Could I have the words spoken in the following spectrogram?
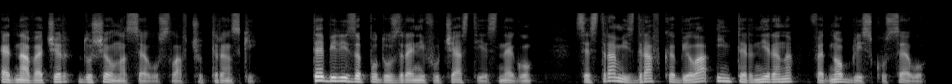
Една вечер дошъл на село Славчо Трънски. Те били заподозрени в участие с него. Сестра ми Здравка била интернирана в едно близко село,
